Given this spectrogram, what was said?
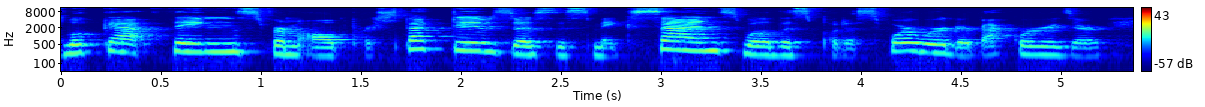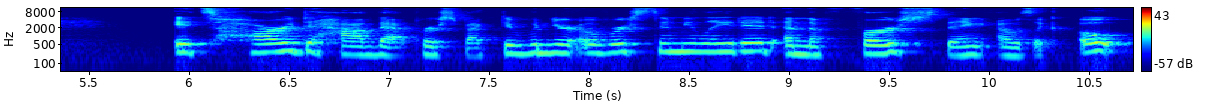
look at things from all perspectives. Does this make sense? Will this put us forward or backwards? Or it's hard to have that perspective when you're overstimulated. And the first thing I was like, oh,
